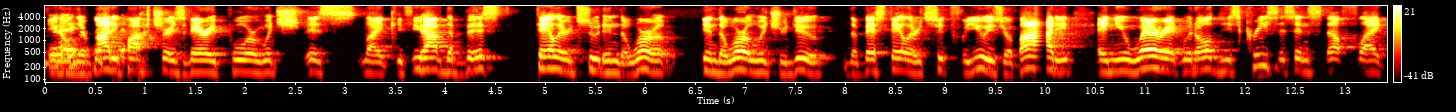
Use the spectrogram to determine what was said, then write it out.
you know their body posture is very poor which is like if you have the best tailored suit in the world in the world which you do the best tailored suit for you is your body and you wear it with all these creases and stuff like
